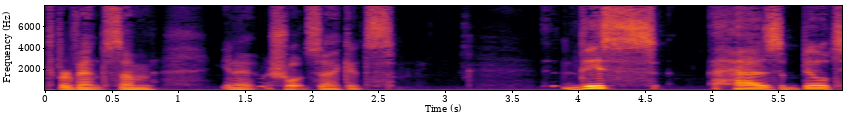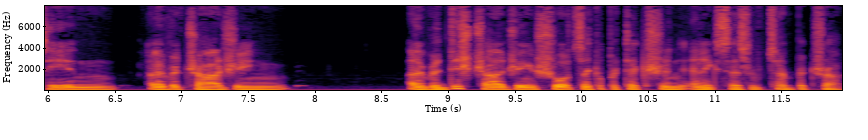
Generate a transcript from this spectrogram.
to prevent some, you know, short circuits. This has built in overcharging, over discharging, short circuit protection, and excessive temperature.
